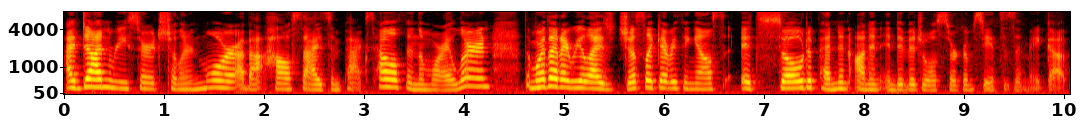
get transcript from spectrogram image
I've done research to learn more about how size impacts health, and the more I learn, the more that I realize, just like everything else, it's so dependent on an individual's circumstances and makeup.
